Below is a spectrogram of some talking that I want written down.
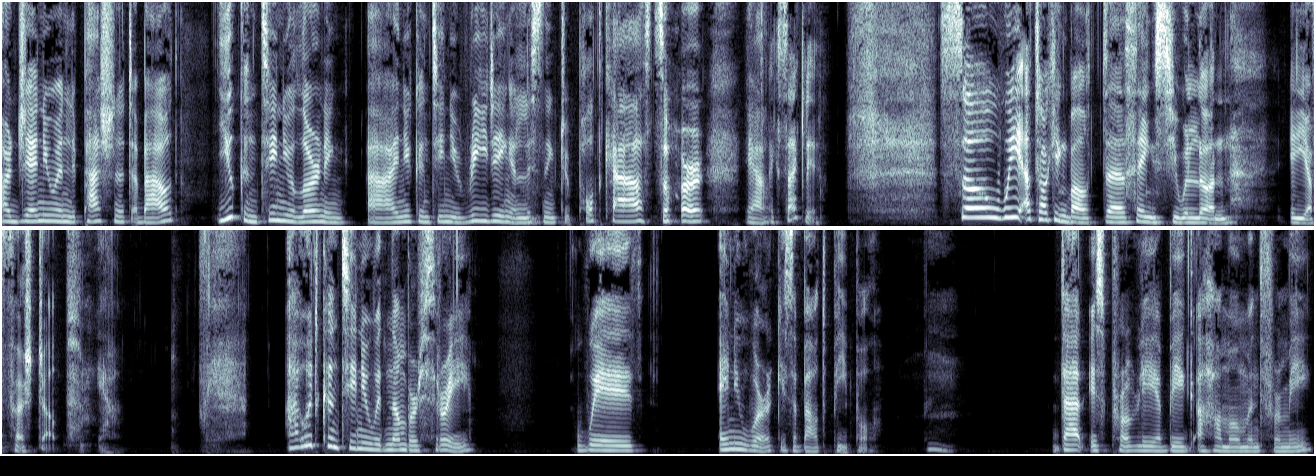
are genuinely passionate about, you continue learning uh, and you continue reading and listening to podcasts or yeah. Exactly. So we are talking about uh, things you will learn in your first job. I would continue with number three with any work is about people. Mm. That is probably a big aha moment for me.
